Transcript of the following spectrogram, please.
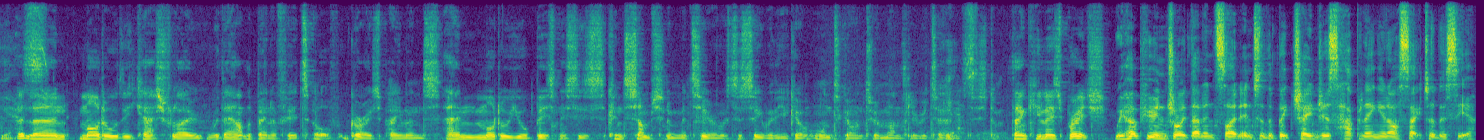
Yes. Learn, model the cash flow without the benefits of gross payments, and model your business's consumption of materials to see whether you go, want to go onto a monthly return Yes. system. Thank you, Liz Bridge. We hope you enjoyed that insight into the big changes happening in our sector this year.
